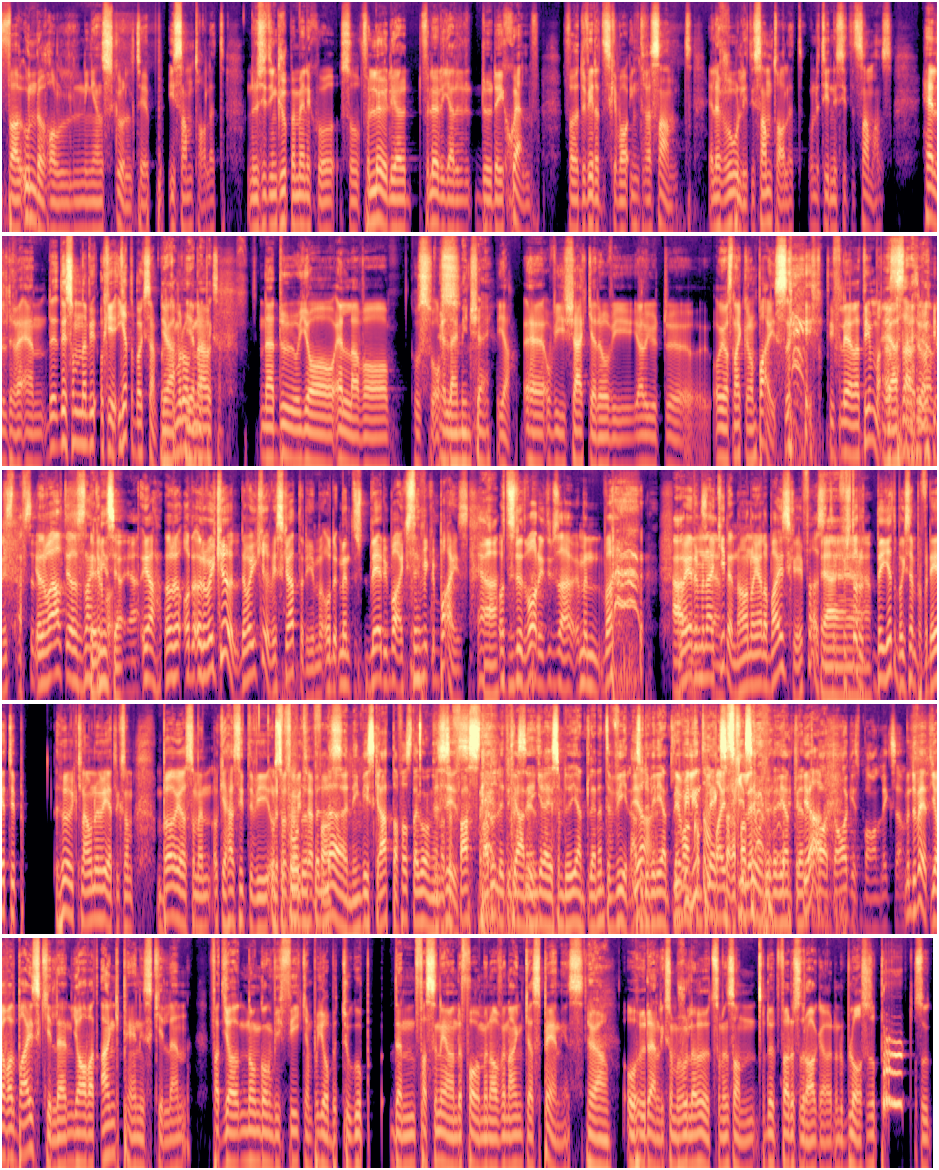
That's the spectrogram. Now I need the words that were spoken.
För underhållningens skull typ, i samtalet. När du sitter i en grupp med människor så förlöjligar, förlöjligar du dig själv. För att du vill att det ska vara intressant eller roligt i samtalet under tiden ni sitter tillsammans. Hellre än, det, det är som när vi, okej jättebra exempel. Kommer du ihåg när, när du och jag och Ella var hos oss? Ella är min tjej. Ja, eh, och vi käkade och vi hade gjort, eh, och jag snackade om bajs i flera timmar. Alltså, så här, det, var, visst, ja, det var alltid jag snackade Det minns om. jag. Ja. Ja, och, det- och, det- och det var ju kul, det var ju kul, vi skrattade ju men, och det, men så blev det ju bara extremt mycket bajs. Ja. Och till slut var det ju typ såhär, men vad, vad är det med den här killen? Har han någon jävla bajsgrej för sig? Ja, typ? ja, Förstår ja, ja. du? Det är ett jättebra exempel för det är typ hur clowneriet liksom börjar som en, okej här sitter vi och, Och så får vi du en belöning, vi skrattar första gången och Precis. så fastnar du lite grann i en grej som du egentligen inte vill. Alltså Ja. du vill egentligen Jag vill vara en inte vara komplexare bajskille. person, du vill egentligen inte Ja. vara dagisbarn liksom. Men du vet, jag har varit bajskillen, jag har varit ankpeniskillen. För att jag någon gång vid fikan på jobbet tog upp den fascinerande formen av en ankas penis. Ja. Och hur den liksom rullar ut som en sån du vet, födelsedagar när du blåser så prrrt, och så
